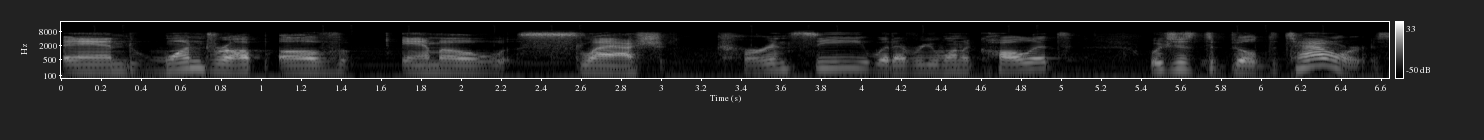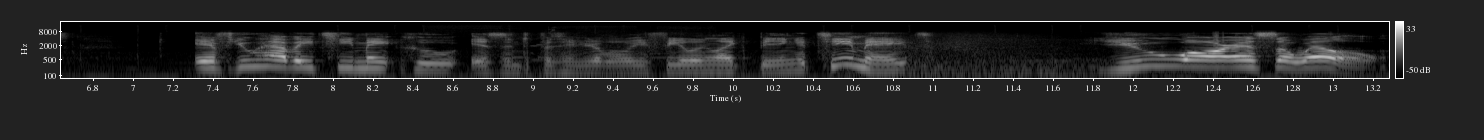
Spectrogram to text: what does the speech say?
and one drop of ammo slash currency, whatever you want to call it, which is to build the towers. If you have a teammate who isn't particularly feeling like being a teammate, you are SOL.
